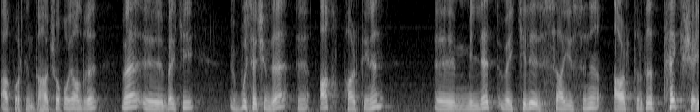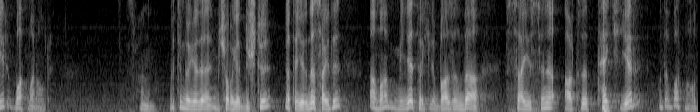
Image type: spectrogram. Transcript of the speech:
AK Parti'nin daha çok oy aldığı ve e, belki bu seçimde e, AK Parti'nin e, milletvekili sayısını arttırdığı tek şehir Batman oldu. Subhanallah. Bütün bölgelerde birçok bölge düştü. Ya da yerinde saydı. Ama milletvekili bazında sayısını artırdığı tek yer bu da Batman oldu.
